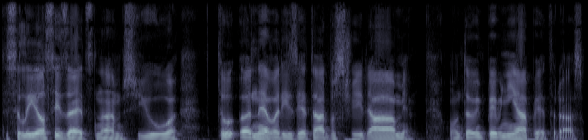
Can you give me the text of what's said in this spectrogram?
Tas ir liels izaicinājums, jo tu eh, nevari iziet ārpus šī rāmja un tev pie viņa jāpieturās.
